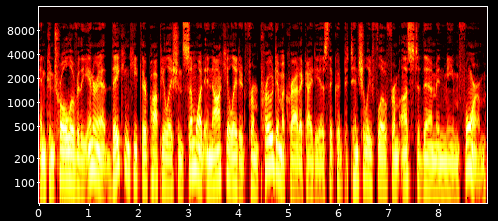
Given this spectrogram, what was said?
and control over the internet, they can keep their population somewhat inoculated from pro-democratic ideas that could potentially flow from us to them in meme form.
